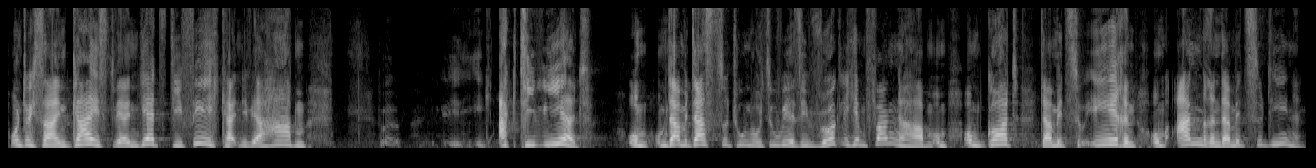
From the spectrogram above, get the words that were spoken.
und durch seinen Geist werden jetzt die Fähigkeiten, die wir haben, aktiviert, um, um damit das zu tun, wozu wir sie wirklich empfangen haben, um, um Gott damit zu ehren, um anderen damit zu dienen.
